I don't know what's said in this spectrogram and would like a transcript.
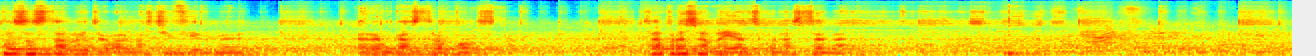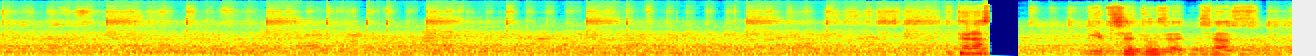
pozostałej działalności firmy RM Gastro Polska. Zapraszamy Jacku na scenę. Teraz nie przedłużać czasu.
